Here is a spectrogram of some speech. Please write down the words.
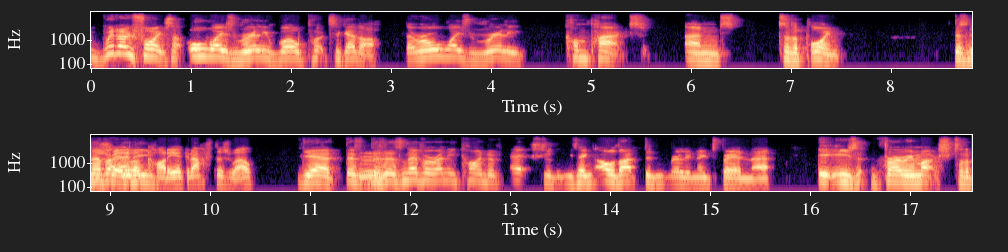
widow fights are always really well put together. They're always really compact and to the point. There's They're just never really any well choreographed as well. yeah, there's Mm. there's never any kind of extra that you think, oh, that didn't really need to be in there. It is very much to the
